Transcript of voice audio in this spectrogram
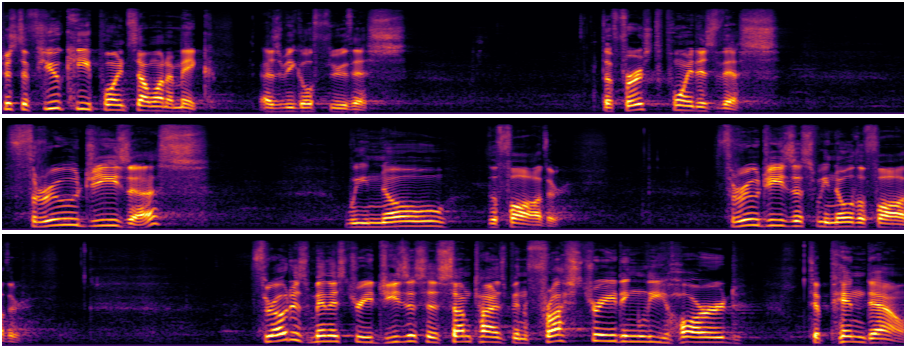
Just a few key points I want to make as we go through this. The first point is this through Jesus, we know the Father. Through Jesus, we know the Father. Throughout his ministry, Jesus has sometimes been frustratingly hard to pin down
